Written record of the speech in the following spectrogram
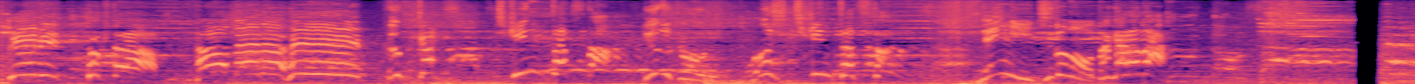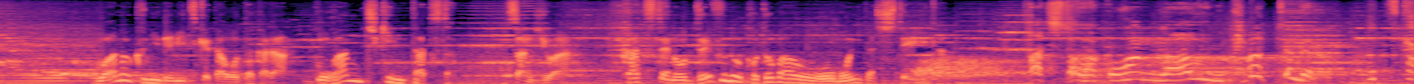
ビビッときたら食べる日。復活。チキンタツタ。ゆず香る。おろしチキンタツタ。年に一度のお宝だ。和の国で見つけたお宝ご飯チキンタツタ。サンジはかつてのゼフの言葉を思い出していた。タツタはご飯が合うに決まってんだろいつか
